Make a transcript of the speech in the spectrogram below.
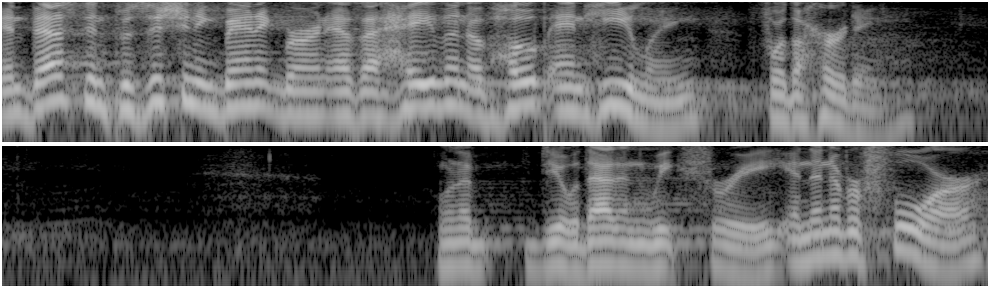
invest in positioning Bannockburn as a haven of hope and healing for the hurting. I want to deal with that in week three. And then number four,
